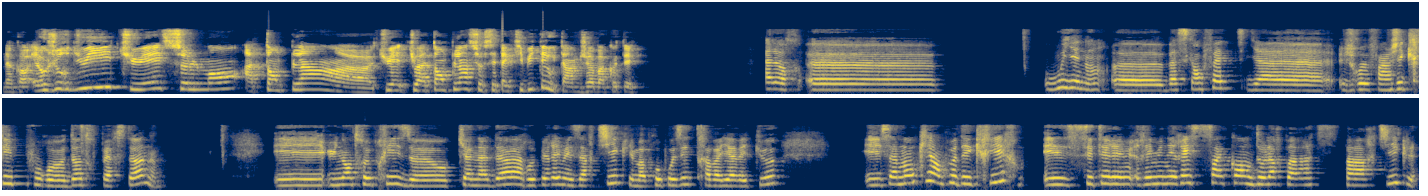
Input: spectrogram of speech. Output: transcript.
D'accord. Et aujourd'hui, tu es seulement à temps plein, euh, tu es, tu as temps plein sur cette activité ou tu as un job à côté? Alors, euh, oui et non, euh, parce qu'en fait, il y a, je, enfin, j'écris pour euh, d'autres personnes et une entreprise au Canada a repéré mes articles et m'a proposé de travailler avec eux. Et ça manquait un peu d'écrire et c'était rémunéré 50 dollars par, par article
